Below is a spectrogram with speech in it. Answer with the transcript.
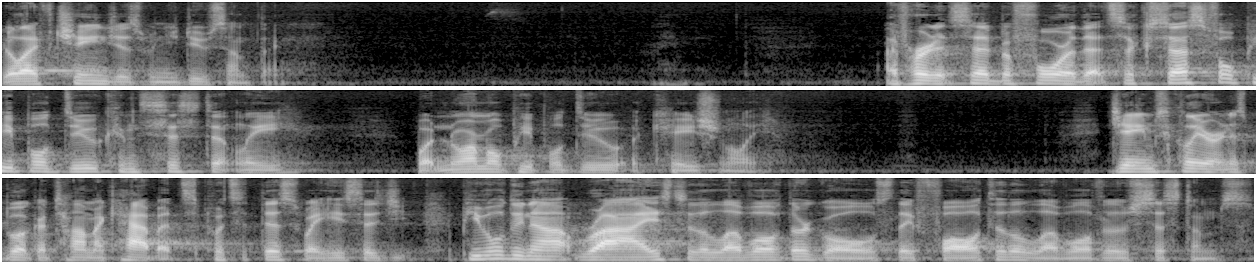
Your life changes when you do something. I've heard it said before that successful people do consistently what normal people do occasionally. James Clear, in his book Atomic Habits, puts it this way He says, People do not rise to the level of their goals, they fall to the level of their systems.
